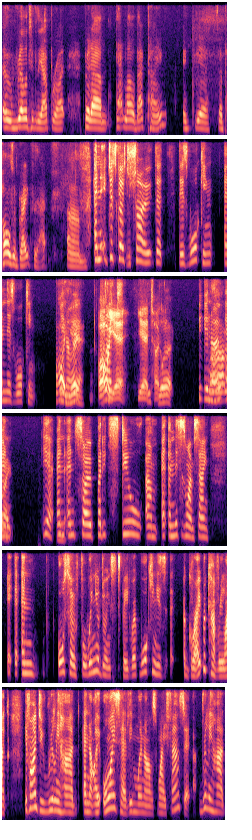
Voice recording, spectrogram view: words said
a, a relatively upright. But um, that lower back pain, it, yeah. So poles are great for that. Um, and it just goes to show that there's walking and there's walking. Oh you know? yeah. Oh like, yeah. Yeah, totally. Work. You know, and yeah, and mm. and so, but it's still, um, and, and this is why I'm saying, and also for when you're doing speed work, walking is a great recovery. Like if I do really hard, and I always have, even when I was way faster, really hard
